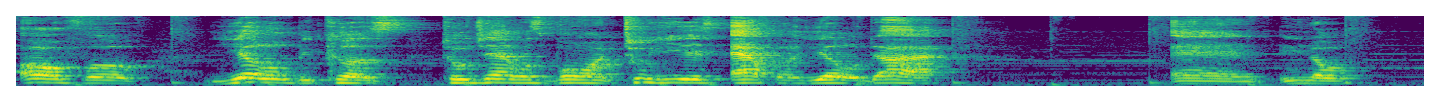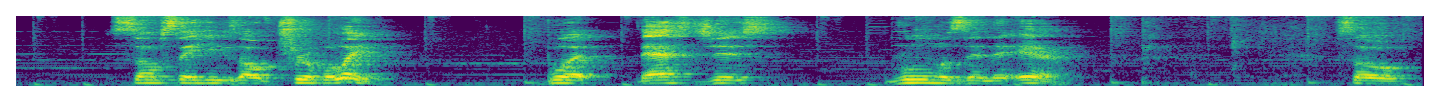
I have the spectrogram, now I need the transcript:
off of Yellow because Toe Jam was born two years after Yellow died. And, you know, some say he's off AAA. But that's just rumors in the air. So,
